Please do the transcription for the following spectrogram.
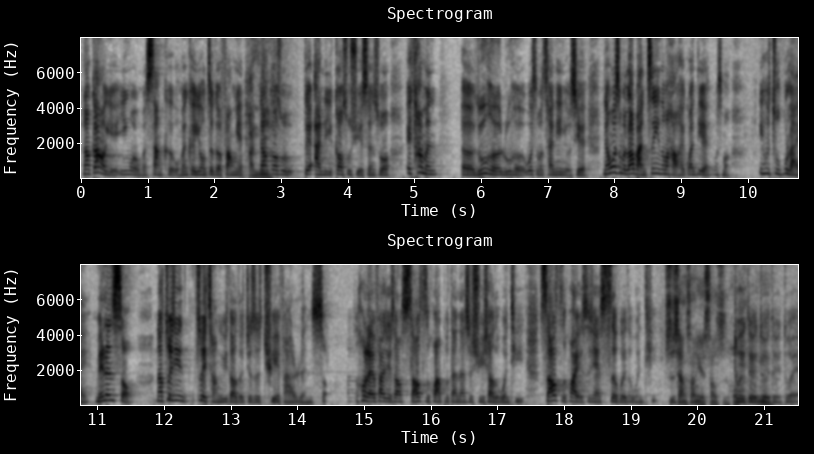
然后刚好也因为我们上课，我们可以用这个方面，然后告诉对案例，告诉学生说，哎，他们呃如何如何？为什么餐厅有些？那为什么老板生意那么好还关店？为什么？因为做不来，没人手。那最近最常遇到的就是缺乏人手。后来发觉说，少子化不单单是学校的问题，少子化也是现在社会的问题。职场上也少子化。对对对对对。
